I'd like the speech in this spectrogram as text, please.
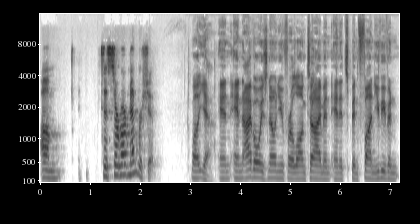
um, to serve our membership. Well, yeah, and and I've always known you for a long time, and and it's been fun. You've even,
